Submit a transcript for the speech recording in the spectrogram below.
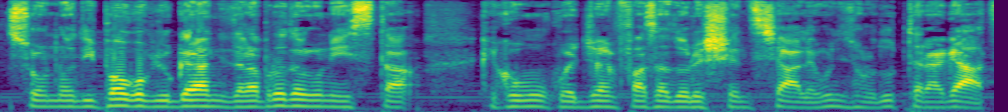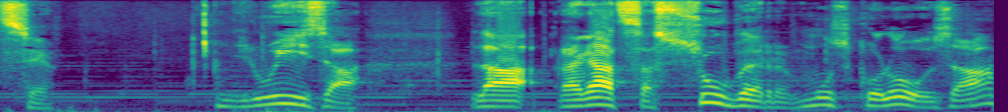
sono di poco più grandi della protagonista, che comunque è già in fase adolescenziale, quindi sono tutte ragazze. Quindi Luisa, la ragazza super muscolosa,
